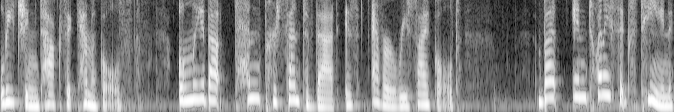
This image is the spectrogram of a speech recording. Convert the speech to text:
leaching toxic chemicals. Only about 10% of that is ever recycled. But in 2016,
